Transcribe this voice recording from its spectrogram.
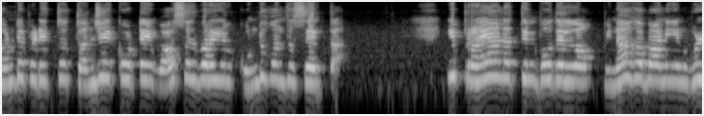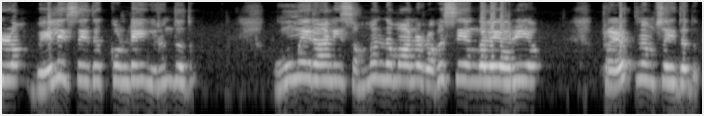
கண்டுபிடித்து தஞ்சை கோட்டை வாசல் வரையில் கொண்டு வந்து சேர்த்தான். இப்பிரயாணத்தின் போதெல்லாம் பினாகபாணியின் உள்ளம் வேலை செய்து கொண்டே இருந்தது. ஊமை ராணி சம்பந்தமான ரகசியங்களை அறிய பிரயத்னம் செய்தது.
